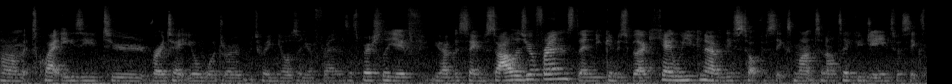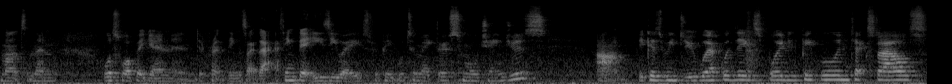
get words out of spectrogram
Um, it's quite easy to rotate your wardrobe between yours and your friends, especially if you have the same style as your friends. Then you can just be like, okay, well, you can have this top for six months, and I'll take your jeans for six months, and then we'll swap again and different things like that. I think they're easy ways for people to make those small changes um, because we do work with the exploited people in textiles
